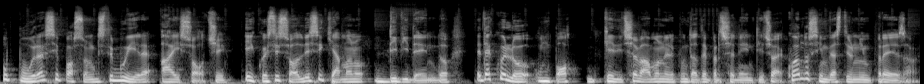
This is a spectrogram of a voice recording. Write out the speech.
oppure si possono distribuire ai soci. E questi soldi si chiamano dividendo. Ed è quello un po' che dicevamo nelle puntate precedenti, cioè quando si investe in un'impresa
